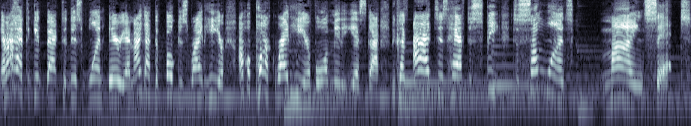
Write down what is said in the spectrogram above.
And I have to get back to this one area, and I got to focus right here. I'm a part park right here for a minute, yes, God, because I just have to speak to someone's mindset.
